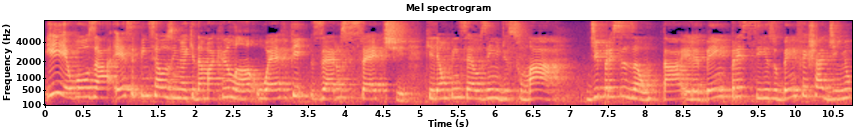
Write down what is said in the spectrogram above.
E eu vou usar esse pincelzinho aqui da Macrilan, o F07, que ele é um pincelzinho de esfumar de precisão, tá? Ele é bem preciso, bem fechadinho,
